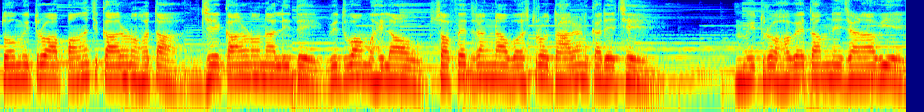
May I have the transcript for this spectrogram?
તો મિત્રો, આ પાંચ કારણો હતા જે કારણોના લીધે વિધવા મહિલાઓ સફેદ રંગના વસ્ત્રો ધારણ કરે છે. મિત્રો, હવે તમને જણાવીએ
